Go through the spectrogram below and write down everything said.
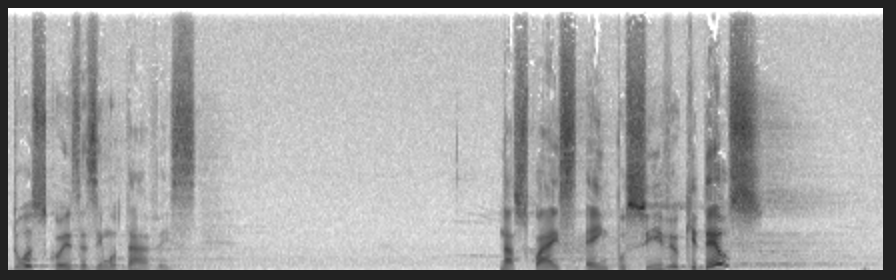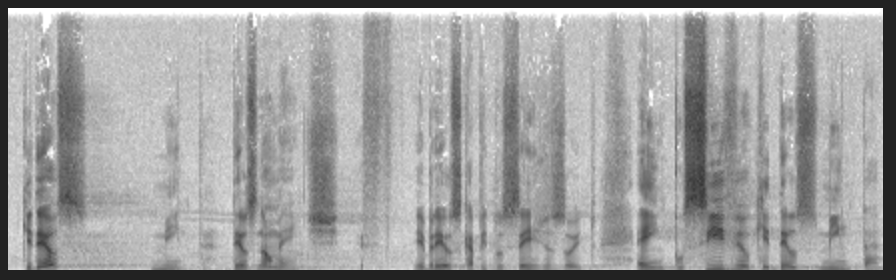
duas coisas imutáveis, nas quais é impossível que Deus, que Deus minta. Deus não mente. Hebreus capítulo 6, 18. É impossível que Deus minta.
